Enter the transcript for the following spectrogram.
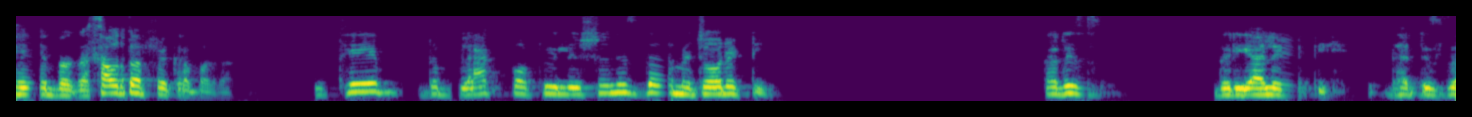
हे बघा साऊथ आफ्रिका बघा तिथे the black population is the majority. That is the reality. That is the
